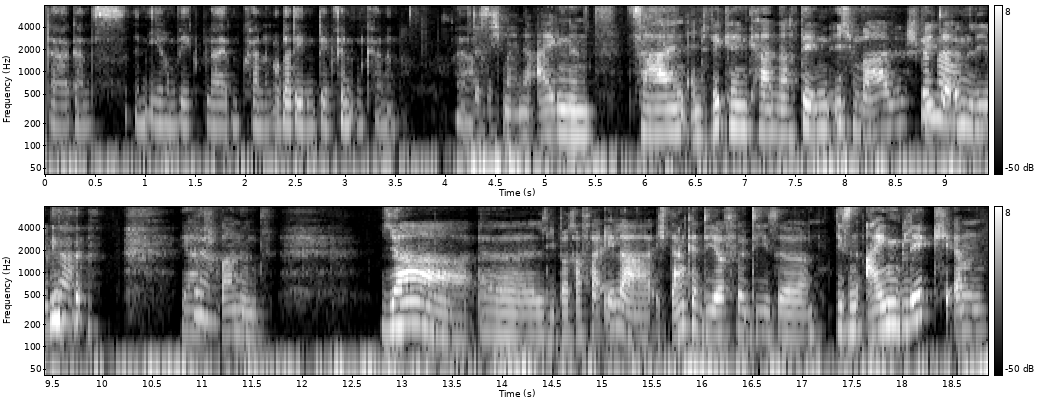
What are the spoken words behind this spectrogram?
da ganz in ihrem Weg bleiben können oder den, den finden können. Ja. Dass ich meine eigenen Zahlen entwickeln kann, nach denen ich male später genau. im Leben. Ja, ja, ja. spannend. Ja, äh, liebe Raffaela, ich danke dir für diese, diesen Einblick. Ähm,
